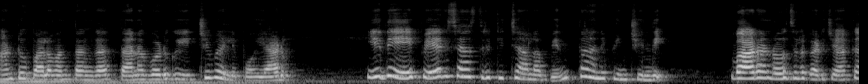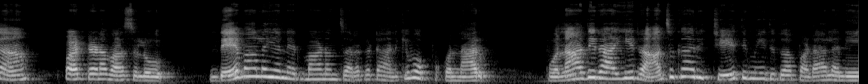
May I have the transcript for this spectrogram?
అంటూ బలవంతంగా తన గొడుగు ఇచ్చి వెళ్ళిపోయాడు. ఇది పేరు శాస్త్రికి చాలా వింత అనిపించింది. వారం రోజులు గడిచాక పట్టణవాసులు దేవాలయ నిర్మాణం జరగటానికి ఒప్పుకున్నారు. పునాది రాయి రాజుగారి చేతి మీదుగా పడాలని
